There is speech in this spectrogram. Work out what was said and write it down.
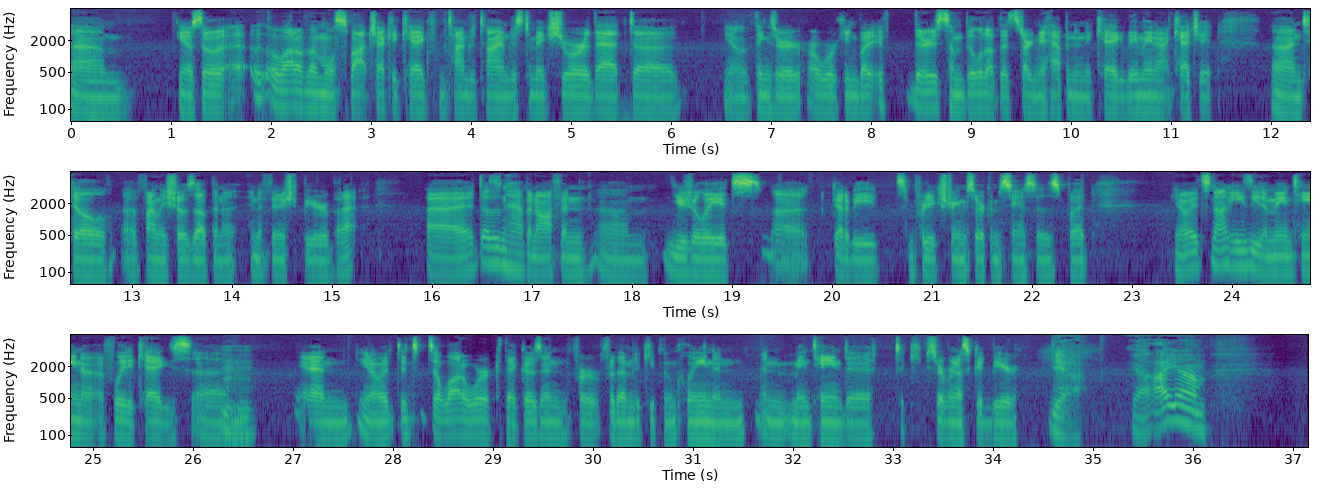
Um, you know, so uh, a, lot of them will spot check a keg from time to time just to make sure that uh, you know things are, are working. But if there is some buildup that's starting to happen in a keg, they may not catch it uh, until uh, it finally shows up in a in a finished beer. But uh, it doesn't happen often. Um, usually, it's uh, got to be some pretty extreme circumstances. But you know, it's not easy to maintain a, a fleet of kegs. Um, and you know it, it's, it's a lot of work that goes in for, for them to keep them clean and, and maintained to, to keep serving us good beer. Yeah, yeah. I um,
